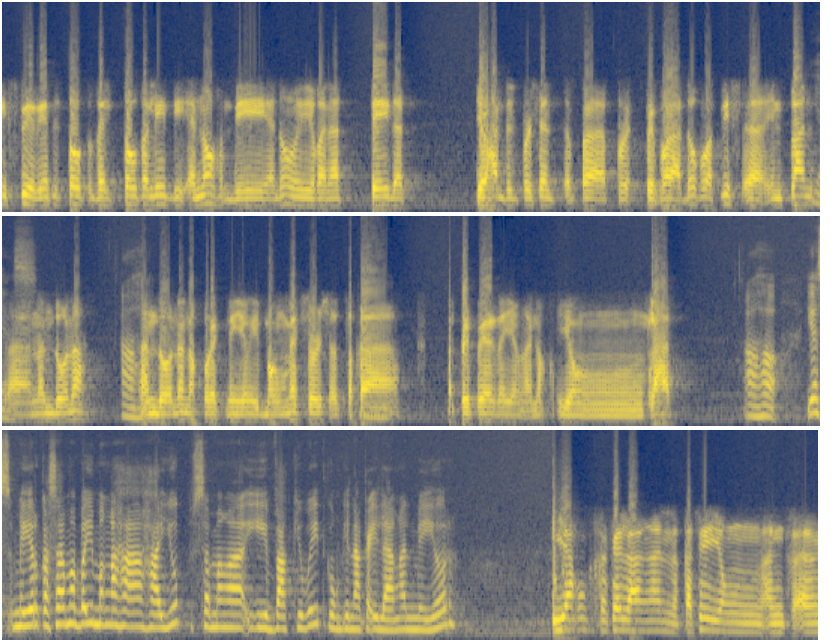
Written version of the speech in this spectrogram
experience it totally totally the ano the ano you cannot say that you're 100% pa- pre- preparado but at least uh, in plans Yes. uh, nandoon na Aha. nandoon na na-correct na yung ibang measures at saka prepare na yung ano yung lahat Aha. Yes, Mayor, kasama ba yung mga ha- hayop sa mga i-evacuate kung kinakailangan, Mayor? Iya kung kakailangan kasi yung ang, ang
